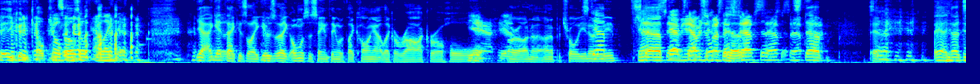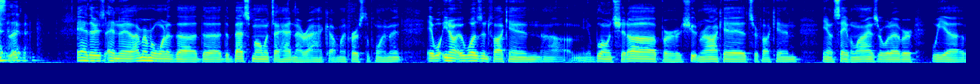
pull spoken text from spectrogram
Yeah. He couldn't kelp Kelp himself. himself. I like that. Yeah, I get that because like it was like almost the same thing with like calling out like a rock or a hole. Yeah, yeah. Or on a on a patrol. You know what I mean? step, Step. yeah, I was just about to say step, step, step, step, step, Step. Step. Yeah, that's. that- yeah, there's and uh, I remember one of the, the the best moments I had in Iraq on my first deployment. It you know it wasn't fucking um, you know, blowing shit up or shooting rockets or fucking you know saving lives or whatever. We uh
